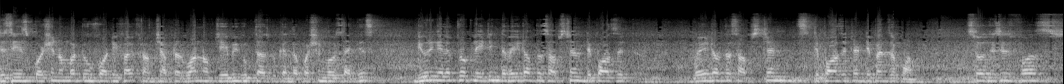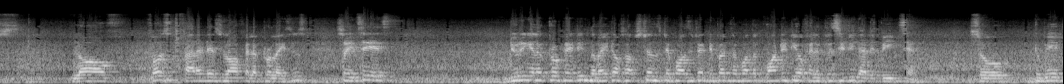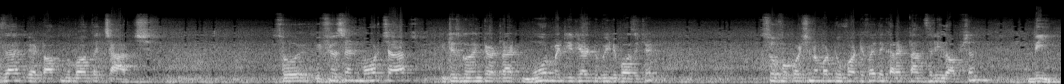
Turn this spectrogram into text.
This is question number 245 from chapter 1 of JB Gupta's book and the question goes like this. During electroplating the weight of the substance deposit weight of the substance deposited depends upon. So this is first law of first Faraday's law of electrolysis. So it says during electroplating the weight of substance deposited depends upon the quantity of electricity that is being sent. So to be exact we are talking about the charge. So if you send more charge it is going to attract more material to be deposited. So for question number 245 the correct answer is option B.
